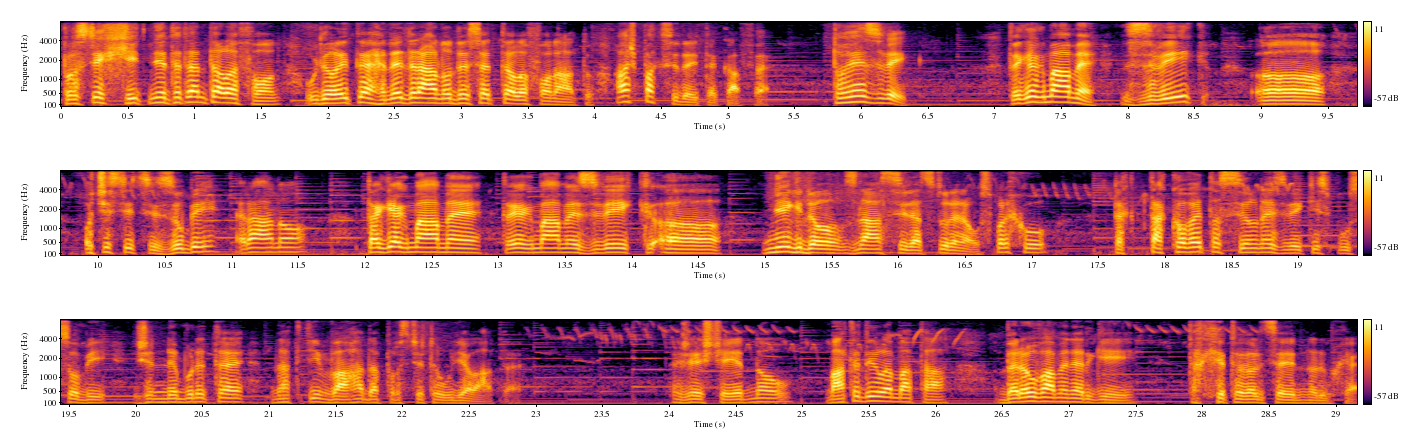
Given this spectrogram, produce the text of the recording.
prostě chytněte ten telefon, udělejte hned ráno 10 telefonátů, až pak si dejte kafe. To je zvyk. Tak jak máme zvyk uh, očistit si zuby ráno, tak jak máme, tak jak máme zvyk uh, někdo z nás si dát studenou sprchu, tak takovéto silné zvyky způsobí, že nebudete nad tím váhat a prostě to uděláte. Takže ještě jednou, máte dilemata, berou vám energii, tak je to velice jednoduché.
